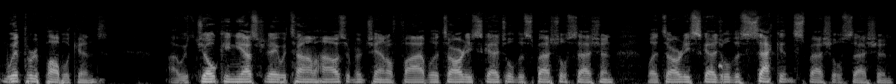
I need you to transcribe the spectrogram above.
with Republicans. I was joking yesterday with Tom Hauser from Channel 5. Let's already schedule the special session. Let's already schedule the second special session.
